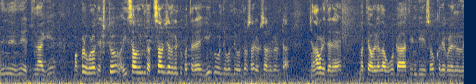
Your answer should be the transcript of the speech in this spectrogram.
ನಿನ್ನೆ ಇನ್ನೂ ಹೆಚ್ಚಿನಾಗಿ ಮಕ್ಕಳುಗಳು ನೆಕ್ಸ್ಟು ಐದು ಸಾವಿರದಿಂದ ಹತ್ತು ಸಾವಿರ ಜನ ಗಂಟೆ ಬರ್ತಾರೆ. ಈಗೂ ಒಂದು ಒಂದು, ಒಂದೂವರೆ ಸಾವಿರ, ಎರಡು ಸಾವಿರ ಗಂಟೆ ಜನಗಳಿದ್ದಾರೆ. ಮತ್ತು ಅವರಿಗೆಲ್ಲ ಊಟ, ತಿಂಡಿ ಸೌಕರ್ಯಗಳೆಲ್ಲ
